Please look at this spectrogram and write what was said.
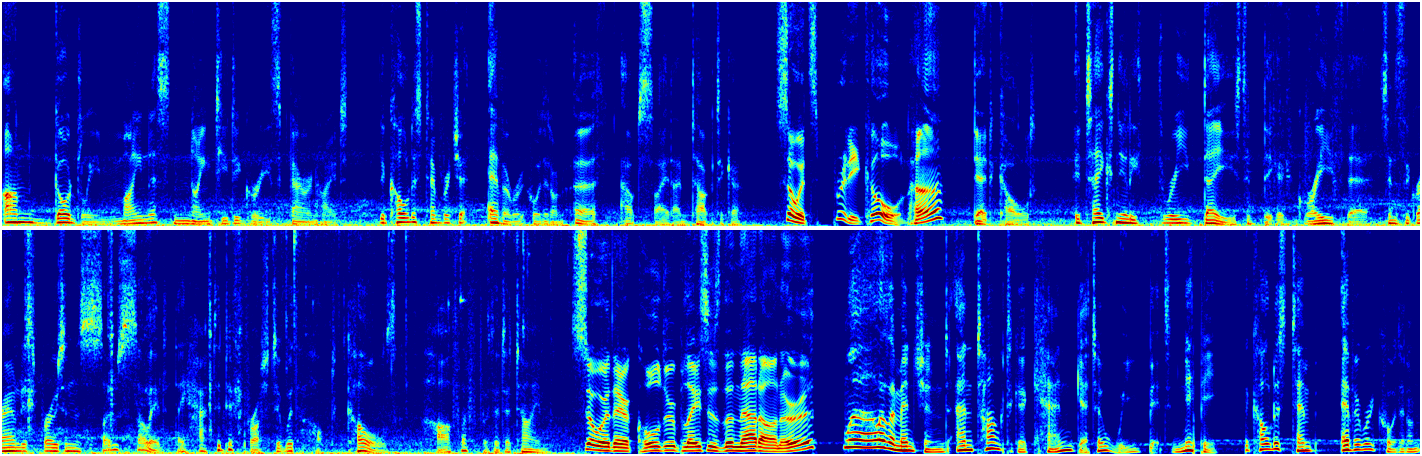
ungodly minus 90 degrees Fahrenheit, the coldest temperature ever recorded on Earth outside Antarctica. So it's pretty cold, huh? Dead cold. It takes nearly three days to dig a grave there, since the ground is frozen so solid they have to defrost it with hot coals, half a foot at a time. So are there colder places than that on Earth? Well, as I mentioned, Antarctica can get a wee bit nippy. The coldest temp ever recorded on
